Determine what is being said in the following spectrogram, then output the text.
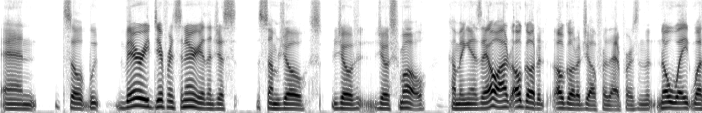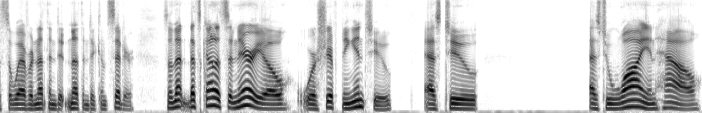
and so we, very different scenario than just some Joe Joe Joe Schmo coming in and say, "Oh, I'll go to I'll go to jail for that person." No weight whatsoever, nothing to nothing to consider. So that that's kind of the scenario we're shifting into as to as to why and how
